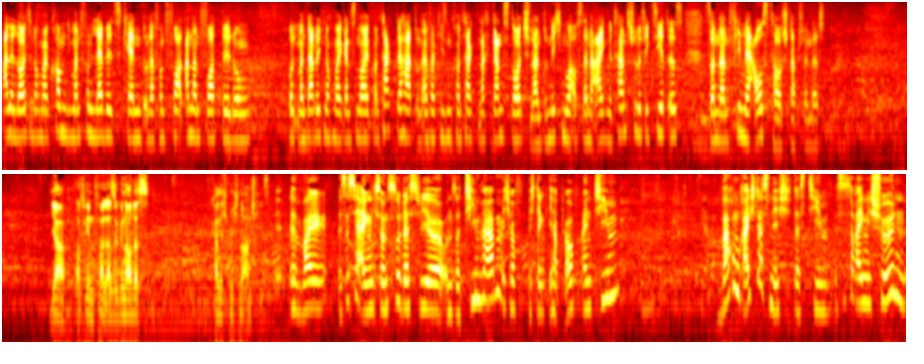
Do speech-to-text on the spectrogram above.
alle Leute nochmal kommen, die man von Levels kennt oder von fort anderen Fortbildungen und man dadurch nochmal ganz neue Kontakte hat und einfach diesen Kontakt nach ganz Deutschland und nicht nur auf seine eigene Tanzschule fixiert ist, sondern viel mehr Austausch stattfindet. Ja, auf jeden Fall. Also genau das kann ich mich nur anschließen. Äh, weil es ist ja eigentlich sonst so, dass wir unser Team haben. Ich hoffe, ich denke, ihr habt auch ein Team. Warum reicht das nicht, das Team? Es ist doch eigentlich schön,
